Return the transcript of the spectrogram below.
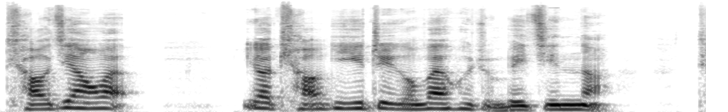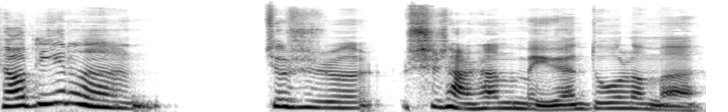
调降外，要调低这个外汇准备金呢？调低了。就是市场上的美元多了嘛，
